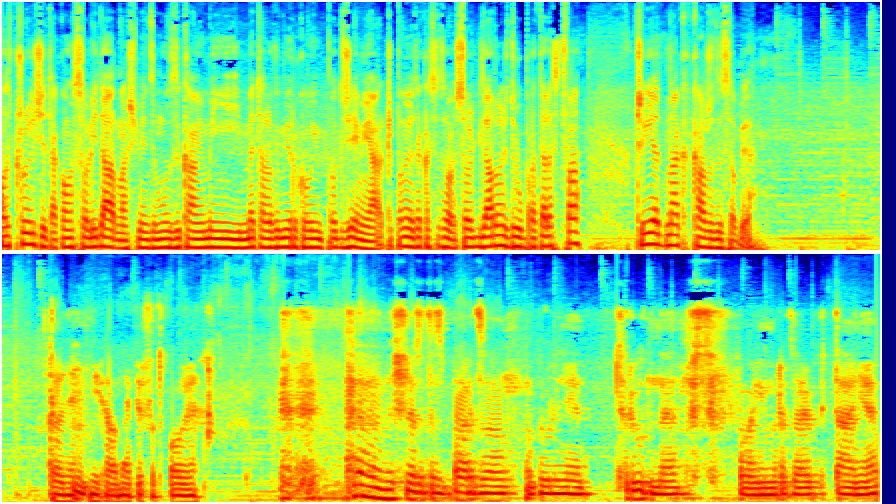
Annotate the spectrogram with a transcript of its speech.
odczuliście taką solidarność między muzykami metalowymi, rockowymi podziemia? Czy panuje taka so- solidarność, duch braterstwa, czy jednak każdy sobie? To nie, Hmm. Michał najpierw odpowie. E, Myślę, że to jest bardzo ogólnie trudne w swoim rodzaju pytanie,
